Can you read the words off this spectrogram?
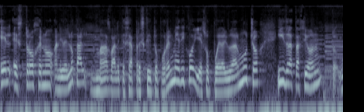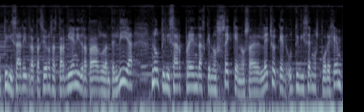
El estrógeno a nivel local, más vale que sea prescrito por el médico y eso puede ayudar mucho. Hidratación, utilizar hidratación, o sea, estar bien hidratadas durante el día, no utilizar prendas que nos sequen, o sea, el hecho de que utilicemos, por ejemplo,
